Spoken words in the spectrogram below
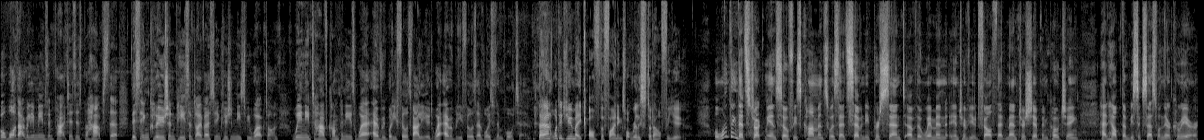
But what that really means in practice is perhaps that this inclusion piece of diversity and inclusion needs to be worked on. We need to have companies where everybody feels valued, where everybody feels their voice is important. Diane, what did you make of the findings? What really stood out for you? Well, one thing that struck me in Sophie's comments was that 70% of the women interviewed felt that mentorship and coaching had helped them be successful in their career.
